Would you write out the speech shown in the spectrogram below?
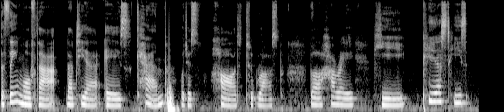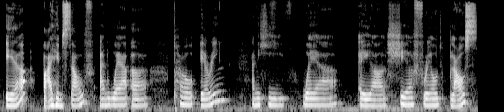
The theme of that that year is camp, which is hard to grasp. But Harry, he pierced his ear by himself and wear a pearl earring, and he wear a uh, sheer frilled blouse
